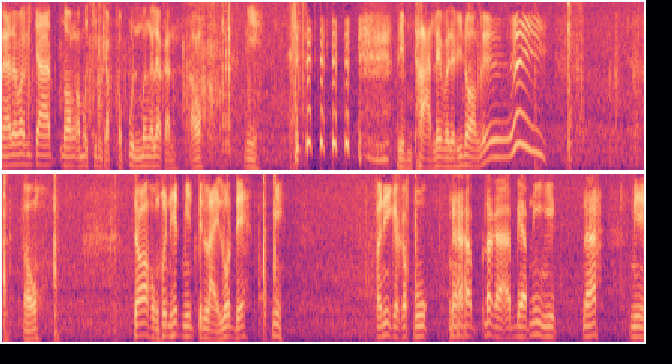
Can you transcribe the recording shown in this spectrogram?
นะแต่ว่าพี่จาลองเอามากินกับข้าวปุ้นเมืองกันแล้วกัน เอานี่เต็มถาดเลยมาเดี๋ยวพี่น้องเอ้ยเอาแต่ว่าผมเพิ่นเฮ็ดมิดเป็นหลายรสเด้นี่อันนี้กับกระปุกนะครับ แล้วก็แบบนี้อีกนะ นี่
